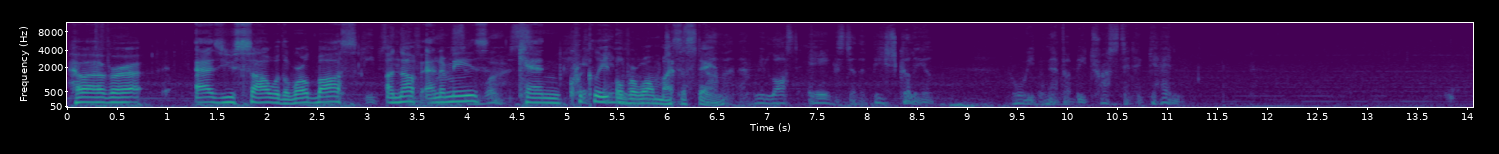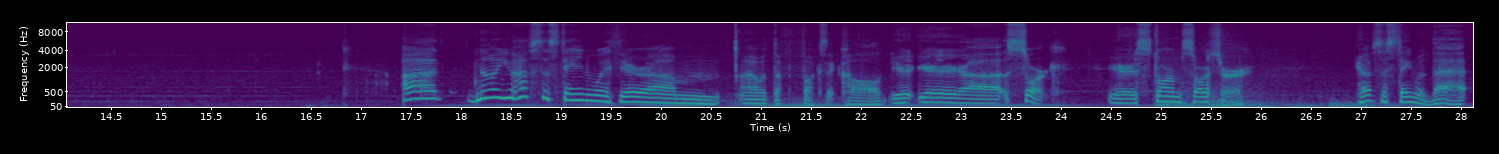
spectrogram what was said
However, as you saw with the world boss, enough enemies can quickly overwhelm my sustain. We lost eggs to the Vishkalil. We'd never be trusted again. Uh, no, you have sustain with your, um, uh, what the fuck's it called? Your, your, uh, Sork. Your Storm Sorcerer. You have sustain with that.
